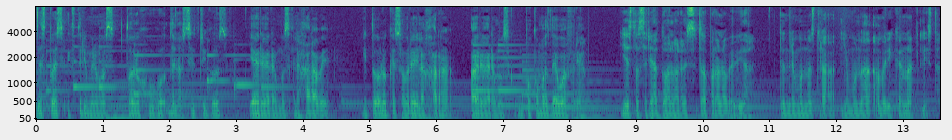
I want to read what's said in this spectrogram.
Después exprimiremos todo el jugo de los cítricos y agregaremos el jarabe y todo lo que sobre de la jarra agregaremos un poco más de agua fría. Y esta sería toda la receta para la bebida. Tendremos nuestra limonada americana lista.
